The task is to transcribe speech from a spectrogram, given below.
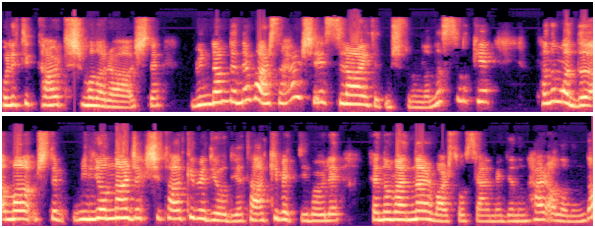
politik tartışmalara, işte gündemde ne varsa her şeye sirayet etmiş durumda. Nasıl ki tanımadığı ama işte milyonlarca kişi takip ediyor diye takip ettiği böyle fenomenler var sosyal medyanın her alanında.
